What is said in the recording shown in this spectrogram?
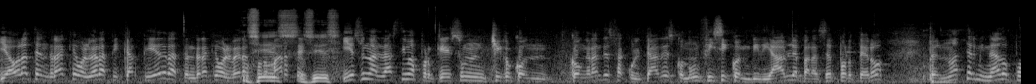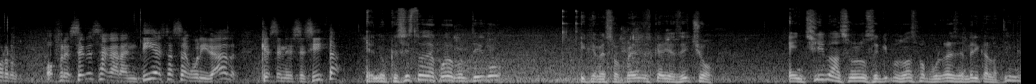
y ahora tendrá que volver a picar piedra, tendrá que volver a Así formarse. es. Y es una lástima porque es un chico con, con grandes facultades, con un físico envidiable para ser portero, pero no ha terminado por ofrecer esa garantía, esa seguridad que se necesita. En lo que sí estoy de acuerdo contigo y que me sorprende es que hayas dicho, en Chivas uno de los equipos más populares de América Latina.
